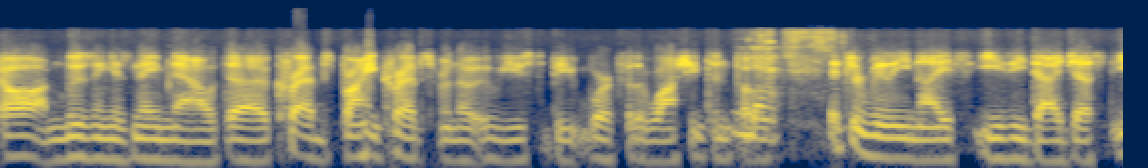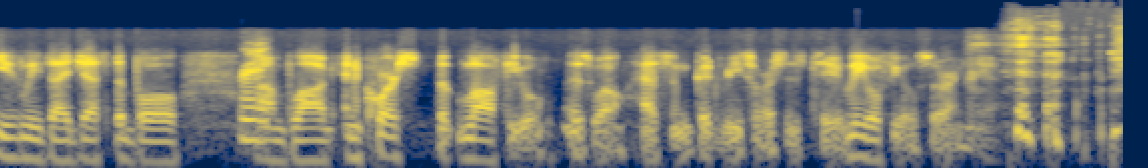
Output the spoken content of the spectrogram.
oh I'm losing his name now the Krebs Brian Krebs from the who used to be work for the Washington Post. Yes. It's a really nice, easy digest, easily digestible right. um, blog, and of course the Law Fuel as well has some good resources too. Legal Fuel, sorry. Yeah.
